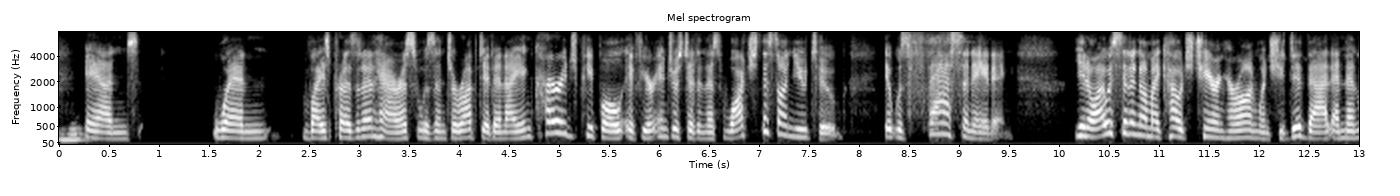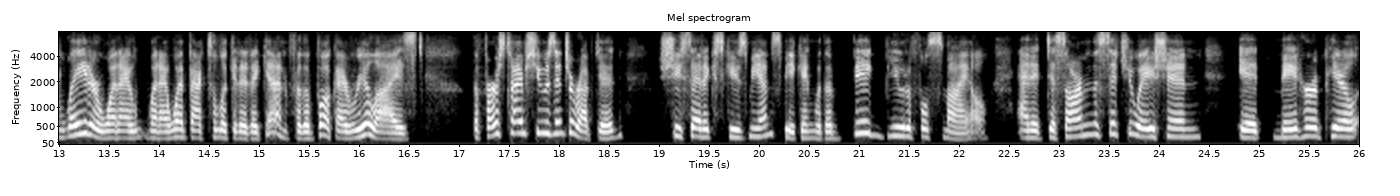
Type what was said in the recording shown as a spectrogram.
Mm-hmm. And when Vice President Harris was interrupted, and I encourage people, if you're interested in this, watch this on YouTube. It was fascinating. You know, I was sitting on my couch cheering her on when she did that. And then later when I when I went back to look at it again for the book, I realized the first time she was interrupted, she said, Excuse me, I'm speaking with a big, beautiful smile. And it disarmed the situation. It made her appear,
